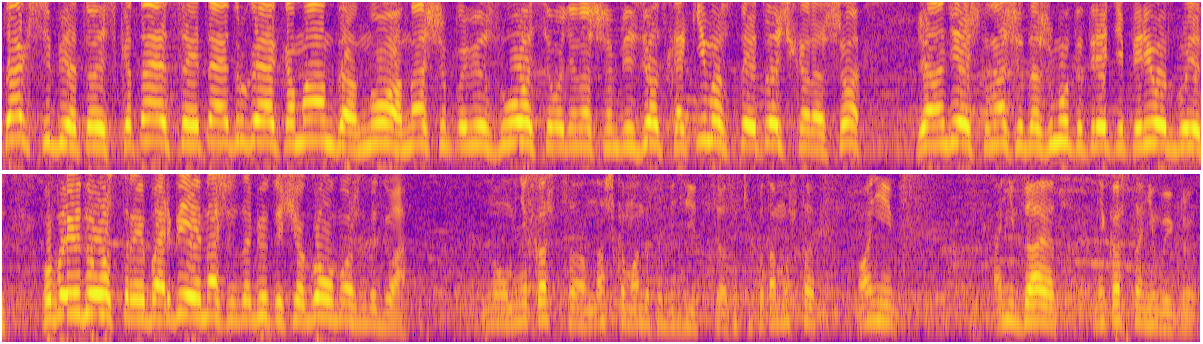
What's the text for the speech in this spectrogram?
так себе, то есть катаются и та, и другая команда, но нашим повезло, сегодня нашим везет. Хакимов стоит очень хорошо. Я надеюсь, что наши дожмут, и третий период будет по острой борьбе, и наши забьют еще гол, может быть, два. Ну, мне кажется, наша команда победит все-таки, потому что они, они давят. Мне кажется, они выиграют.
